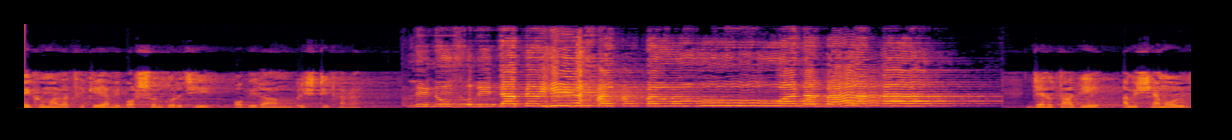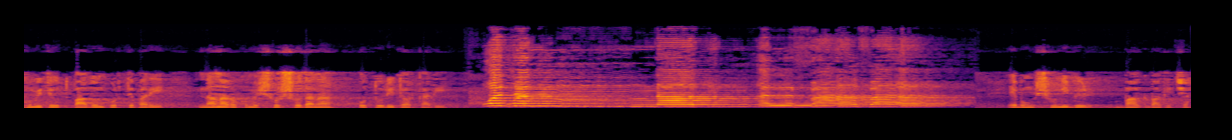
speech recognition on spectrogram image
মেঘমালা থেকে আমি বর্ষণ করেছি অবিরাম বৃষ্টিধারা لنخرج به حبا ونباتا যেন তা দিয়ে আমি শ্যামল ভূমিতে উৎপাদন করতে পারি নানা রকমের শস্য দানা ও তরি তরকারি وجنات ألفافا এবং সুনিবিড় বাগ বাগিচা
